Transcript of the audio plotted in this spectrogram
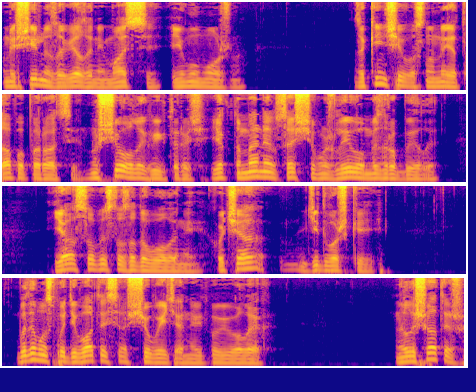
у нещільно зав'язаній масці, йому можна. Закінчив основний етап операції. Ну що, Олег Вікторович, як на мене, все, що можливо, ми зробили. Я особисто задоволений, хоча дід важкий. Будемо сподіватися, що витягне, відповів Олег. Не лишати ж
